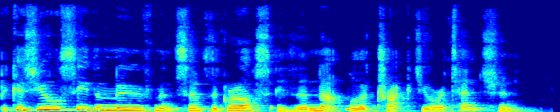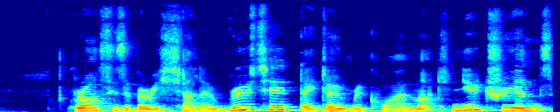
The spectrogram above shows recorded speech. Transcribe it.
because you'll see the movements of the grasses and that will attract your attention. Grasses are very shallow rooted, they don't require much nutrients.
